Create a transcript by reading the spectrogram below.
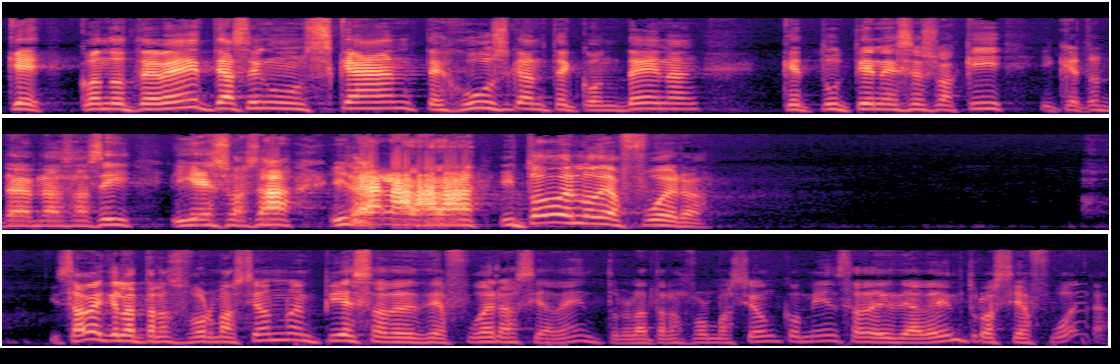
que cuando te ven te hacen un scan, te juzgan, te condenan, que tú tienes eso aquí y que tú te andas así y eso así y la la la la y todo es lo de afuera? Y sabe que la transformación no empieza desde afuera hacia adentro, la transformación comienza desde adentro hacia afuera.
